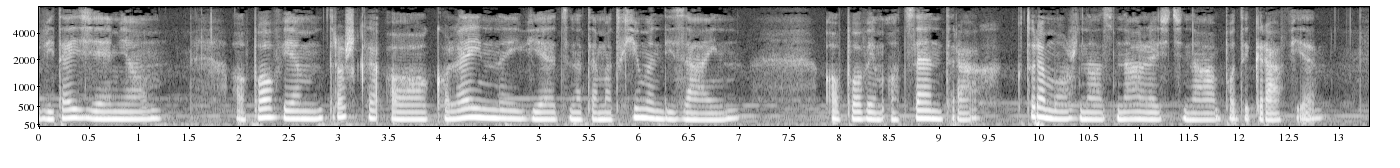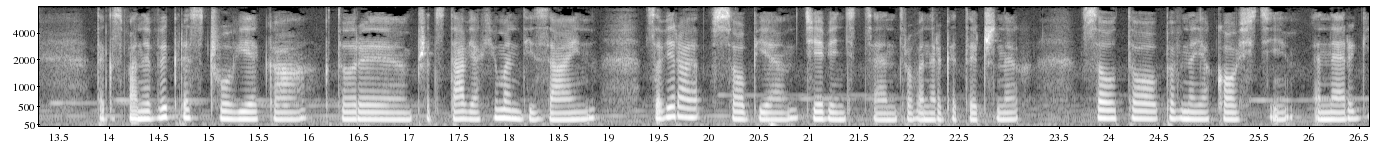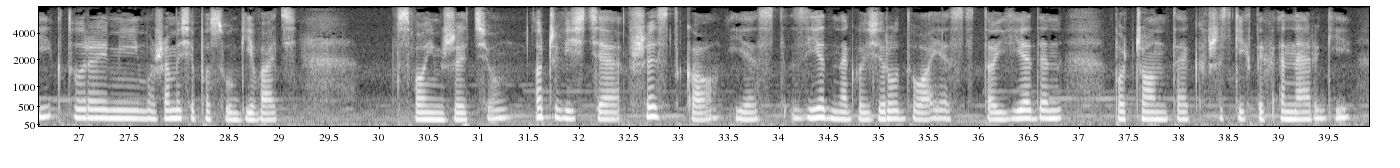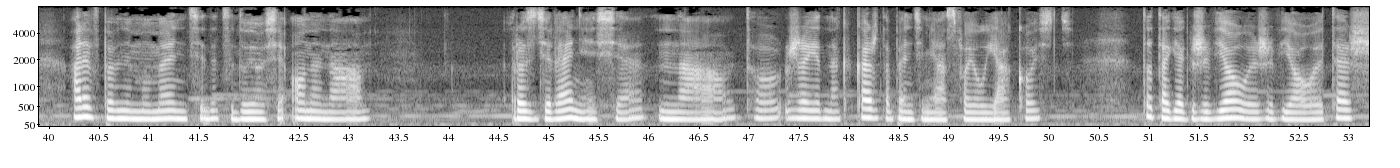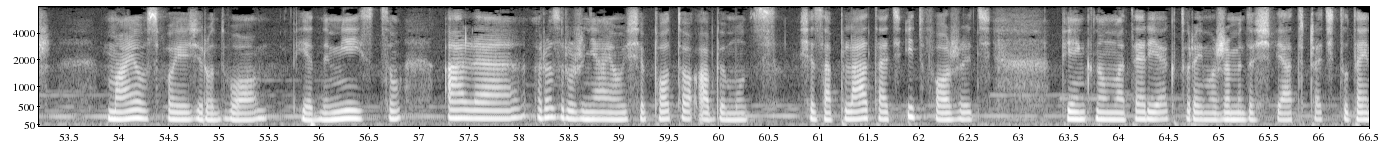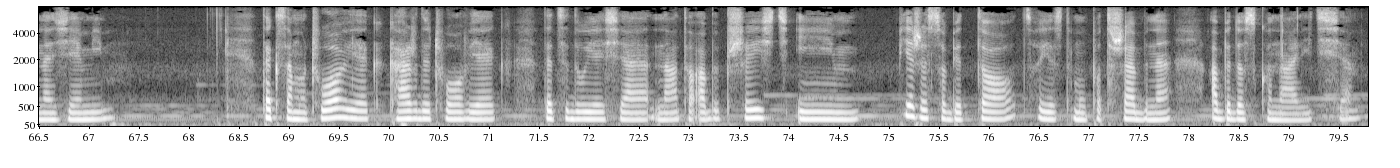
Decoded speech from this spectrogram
witaj Ziemio. Opowiem troszkę o kolejnej wiedzy na temat Human Design. Opowiem o centrach, które można znaleźć na podygrafie. Tak zwany wykres człowieka, który przedstawia Human Design, zawiera w sobie dziewięć centrów energetycznych są to pewne jakości energii, którymi możemy się posługiwać w swoim życiu. Oczywiście wszystko jest z jednego źródła, jest to jeden początek wszystkich tych energii, ale w pewnym momencie decydują się one na rozdzielenie się, na to, że jednak każda będzie miała swoją jakość. To tak jak żywioły, żywioły też mają swoje źródło w jednym miejscu, ale rozróżniają się po to, aby móc się zaplatać i tworzyć piękną materię, której możemy doświadczać tutaj na Ziemi. Tak samo człowiek, każdy człowiek decyduje się na to, aby przyjść i bierze sobie to, co jest mu potrzebne, aby doskonalić się.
